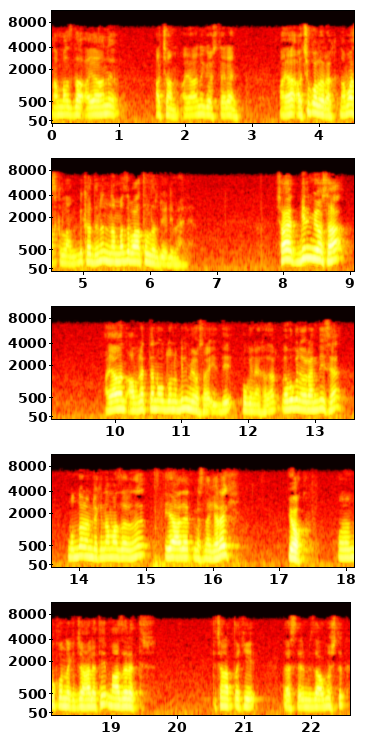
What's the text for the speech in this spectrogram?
Namazda ayağını açan, ayağını gösteren, ayağı açık olarak namaz kılan bir kadının namazı batıldır diyor ilim ehli. Şayet bilmiyorsa, ayağın avretten olduğunu bilmiyorsa idi bugüne kadar ve bugün öğrendiyse bundan önceki namazlarını iade etmesine gerek yok. Onun bu konudaki cehaleti mazerettir. Geçen haftaki derslerimizde almıştık.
